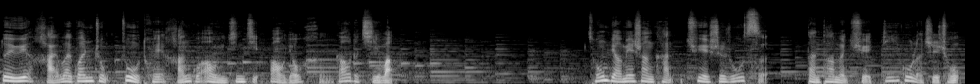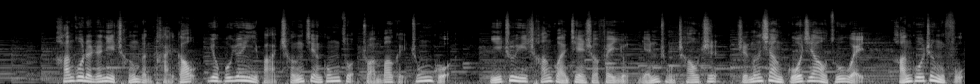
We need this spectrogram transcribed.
对于海外观众助推韩国奥运经济抱有很高的期望。从表面上看，确实如此，但他们却低估了支出。韩国的人力成本太高，又不愿意把承建工作转包给中国，以至于场馆建设费用严重超支，只能向国际奥组委、韩国政府、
